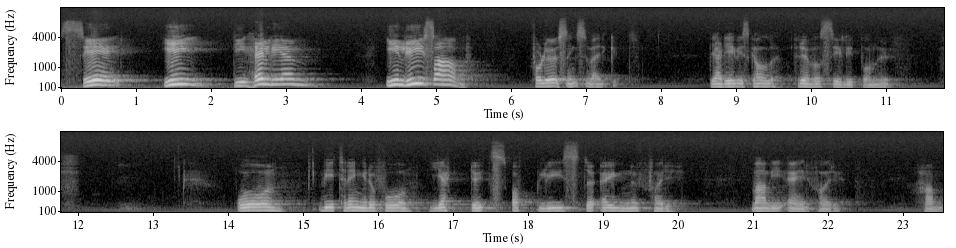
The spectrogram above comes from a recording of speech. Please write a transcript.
ser i de hellige i lys av forløsningsverket. Det er det vi skal prøve å se litt på nå. Og vi trenger å få hjertets opplyste øyne for hva vi er for ham.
